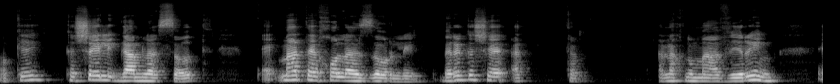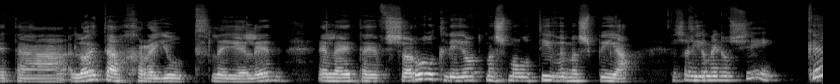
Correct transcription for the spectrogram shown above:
אוקיי? קשה לי גם לעשות. מה אתה יכול לעזור לי? ברגע שאנחנו מעבירים את ה... לא את האחריות לילד, אלא את האפשרות להיות משמעותי ומשפיע. ושאני כי- גם אנושי. כן,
